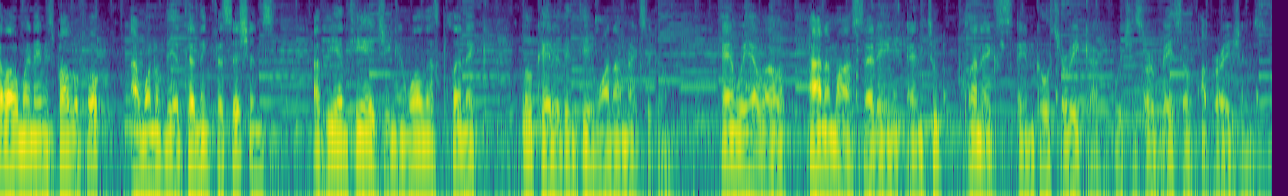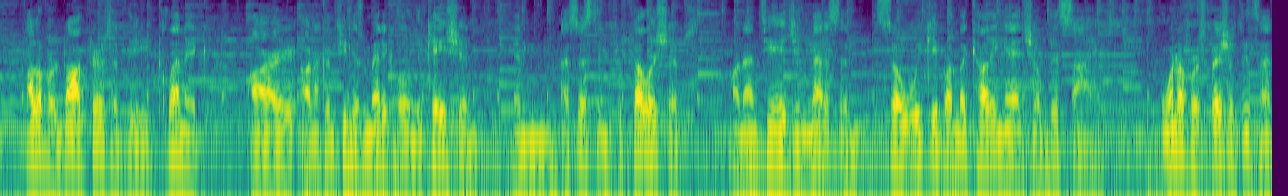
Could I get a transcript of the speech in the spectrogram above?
Hello, my name is Pablo Fok. I'm one of the attending physicians at the Anti-Aging and Wellness Clinic located in Tijuana, Mexico. And we have a Panama setting and two clinics in Costa Rica, which is our base of operations. All of our doctors at the clinic are on a continuous medical indication and assisting to fellowships on anti-aging medicine, so we keep on the cutting edge of this science. One of our specialties at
